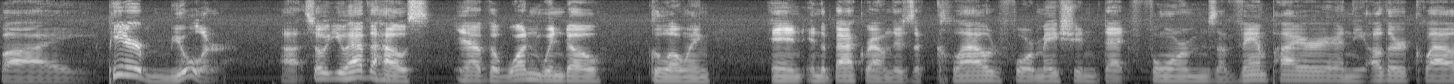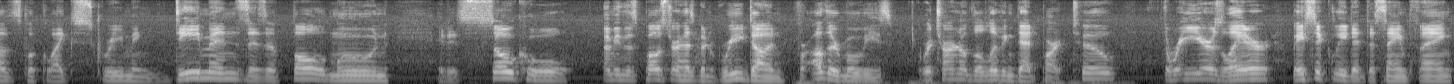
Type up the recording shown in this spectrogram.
by Peter Mueller. Uh, so you have the house, you have the one window glowing, and in the background, there's a cloud formation that forms a vampire, and the other clouds look like screaming demons. There's a full moon. It is so cool. I mean, this poster has been redone for other movies. Return of the Living Dead Part 2, three years later, basically did the same thing.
